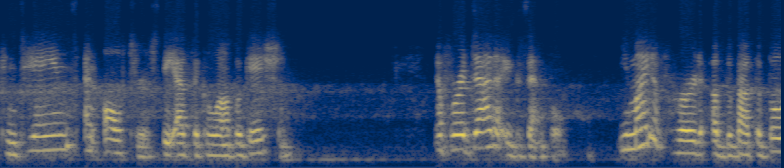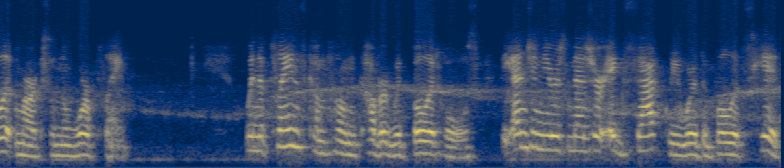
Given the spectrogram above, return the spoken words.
contains and alters the ethical obligation. Now, for a data example, you might have heard of about the bullet marks on the warplane. When the planes come home covered with bullet holes, the engineers measure exactly where the bullets hit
